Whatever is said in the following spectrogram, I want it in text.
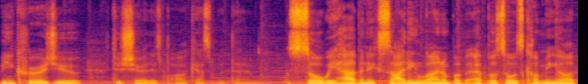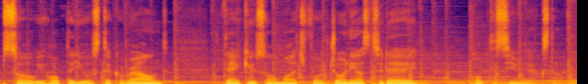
we encourage you to share this podcast with them. So we have an exciting lineup of episodes coming up, so we hope that you'll stick around. Thank you so much for joining us today. Hope to see you next time.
